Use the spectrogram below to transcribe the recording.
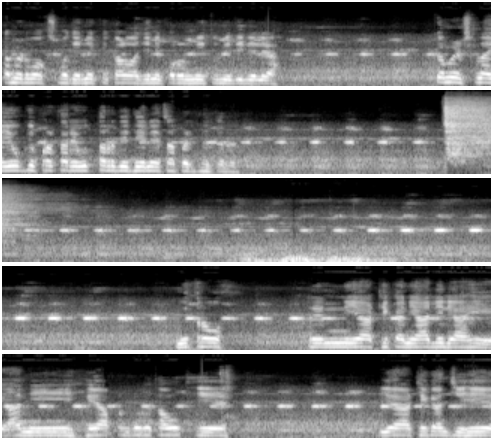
कमेंट बॉक्समध्ये नक्की कळवा जेणेकरून मी तुम्ही दिलेल्या कमेंट्सला योग्य प्रकारे उत्तर दे देण्याचा प्रयत्न करेन. मित्र ट्रेन या ठिकाणी आलेली आहे आणि हे आपण बघत आहोत हे या ठिकाणची हे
